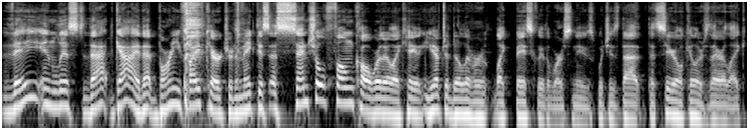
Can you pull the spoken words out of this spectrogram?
they enlist that guy, that Barney Fife character, to make this essential phone call where they're like, "Hey, you have to deliver like basically the worst news, which is that the serial killer's there. Like,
